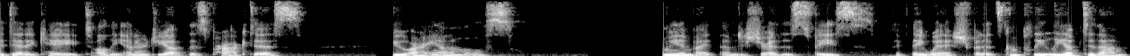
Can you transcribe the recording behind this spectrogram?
to dedicate all the energy of this practice to our animals. We invite them to share this space if they wish, but it's completely up to them.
